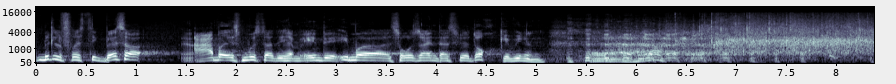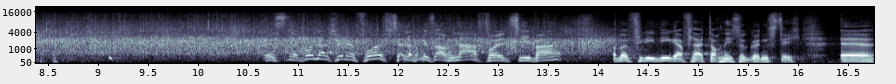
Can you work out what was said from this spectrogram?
mittelfristig besser, ja. Aber es muss natürlich am Ende immer so sein, dass wir doch gewinnen. äh, ja. Ist eine wunderschöne Vorstellung, ist auch nachvollziehbar, aber für die Liga vielleicht doch nicht so günstig. Äh,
